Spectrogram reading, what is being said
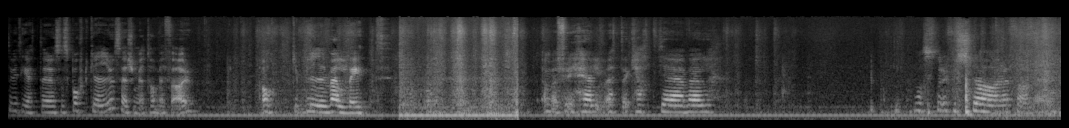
Aktiviteter, alltså sportgrejer och så här som jag tar mig för. Och blir väldigt... Ja men för i helvete, kattjävel. Måste du förstöra för mig?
